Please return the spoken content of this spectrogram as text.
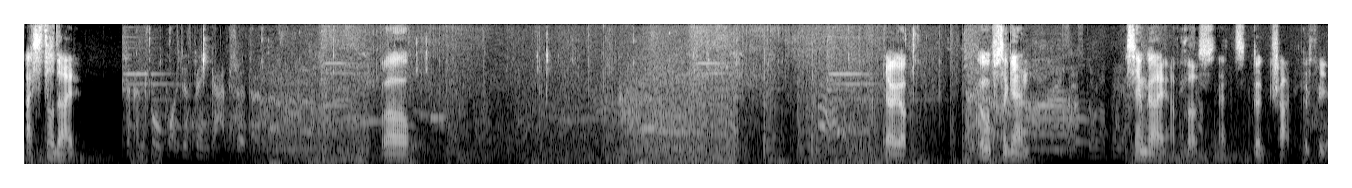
I still died. The control point is being captured. Whoa. There we go. Oops, again. Same guy, up close. That's good shot. Good for you.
